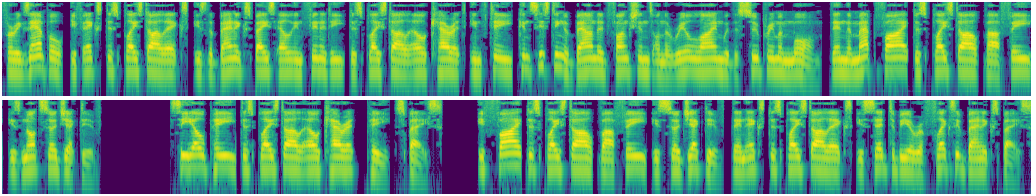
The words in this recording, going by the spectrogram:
for example, if x x is the Banach space L infinity displaystyle L caret inf t consisting of bounded functions on the real line with the supremum norm, then the map phi displaystyle var is not surjective. CLP displaystyle L caret p space. If phi displaystyle var is surjective, then x displaystyle x is said to be a reflexive Banach space.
